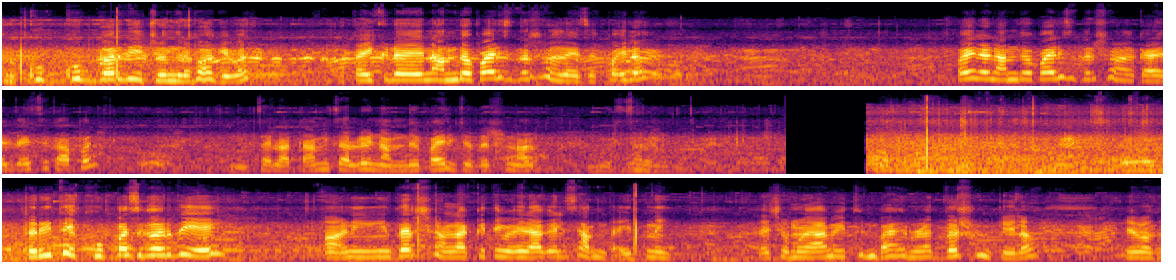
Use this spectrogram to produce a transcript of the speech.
तर खूप खूप गर्दी आहे चंद्रभागेवर. आता इकडे नामदेव पायरीचं दर्शनाला जायचं पहिलं. पहिलं नामदेव पायरीचं दर्शनाला काय जायचं का आपण? चला आता आम्ही चाललोय नामदेव पायरीच्या दर्शनाला. चला. तर इथे खूपच गर्दी आहे. आणि दर्शनाला किती वेळ लागेल सांगता येत नाही. त्याच्यामुळे आम्ही इथून बाहेरूनच दर्शन केलं. हे बघा.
